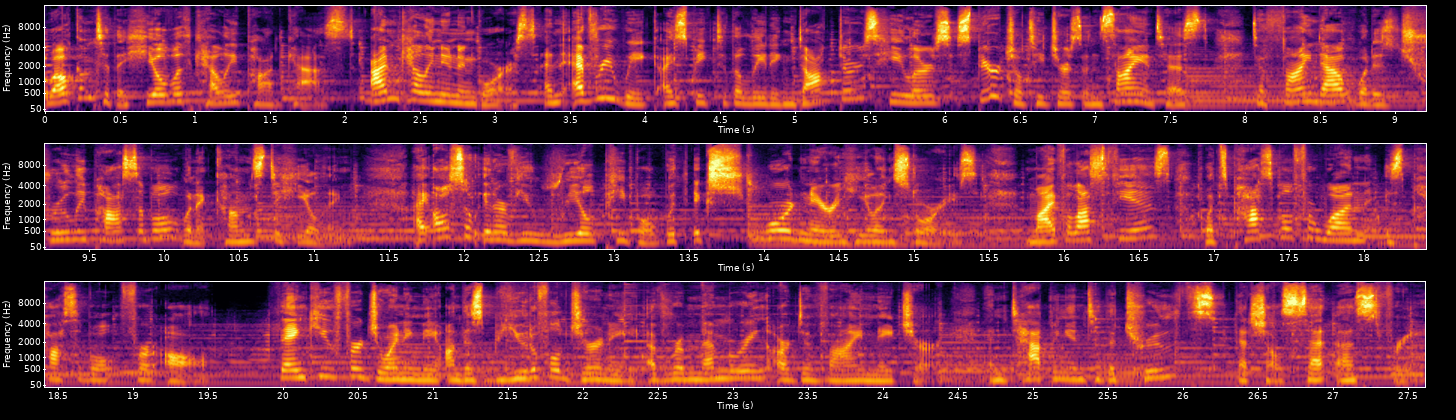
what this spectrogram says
Welcome to the Heal with Kelly podcast. I'm Kelly Noonan Gores, and every week I speak to the leading doctors, healers, spiritual teachers, and scientists to find out what is truly possible when it comes to healing. I also interview real people with extraordinary healing stories. My philosophy is what's possible for one is possible for all. Thank you for joining me on this beautiful journey of remembering our divine nature and tapping into the truths that shall set us free.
